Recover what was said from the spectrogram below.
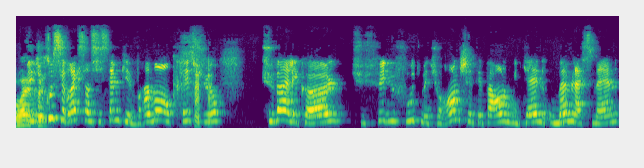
Ouais, et du coup, c'est vrai que c'est un système qui est vraiment ancré sur tu vas à l'école, tu fais du foot, mais tu rentres chez tes parents le week-end ou même la semaine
